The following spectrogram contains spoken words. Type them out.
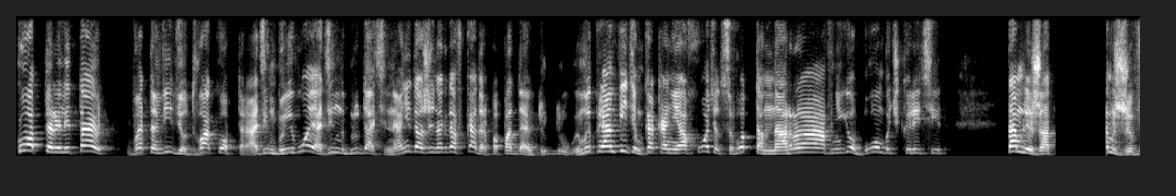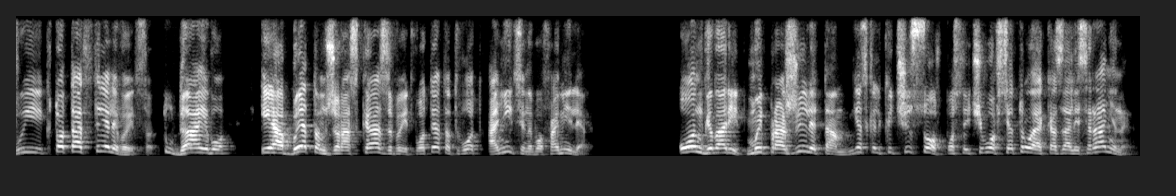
Коптеры летают, в этом видео два коптера, один боевой, один наблюдательный. Они даже иногда в кадр попадают друг к другу. И мы прям видим, как они охотятся. Вот там нора, в нее бомбочка летит. Там лежат там живые, кто-то отстреливается, туда его. И об этом же рассказывает вот этот вот Анитин, его фамилия. Он говорит, мы прожили там несколько часов, после чего все трое оказались ранены.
